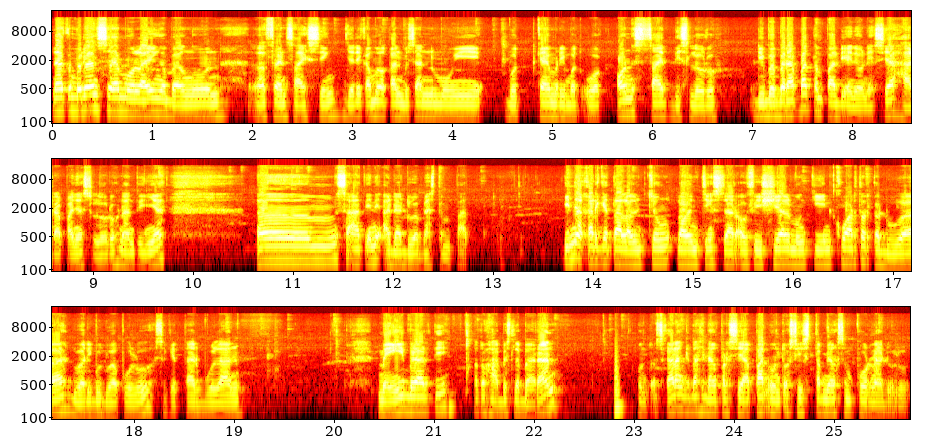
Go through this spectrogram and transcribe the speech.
Nah, kemudian saya mulai ngebangun uh, franchising. Jadi kamu akan bisa nemui bootcamp remote work on site di seluruh di beberapa tempat di Indonesia. Harapannya seluruh nantinya. Um, saat ini ada 12 tempat. Ini akan kita launching launching secara official mungkin kuartal kedua 2020 sekitar bulan Mei berarti atau habis lebaran. Untuk sekarang kita sedang persiapan untuk sistem yang sempurna dulu.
